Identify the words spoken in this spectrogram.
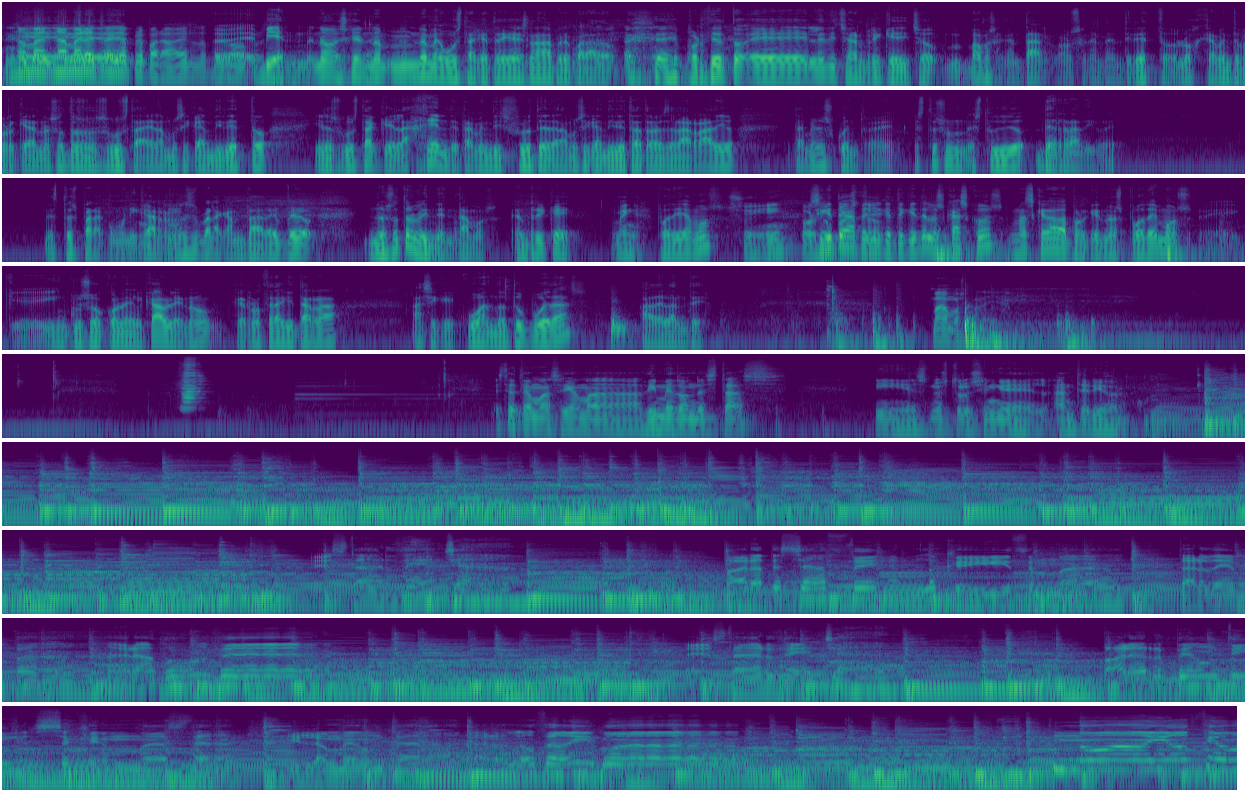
No me, no me lo he Eh, traído preparado, ¿eh? Digo, Eh, pues, bien, no, es que no, no me gusta que traigáis nada preparado. Por cierto, eh, le he dicho a Enrique, he dicho, vamos a cantar, vamos a cantar en directo, lógicamente, porque a nosotros nos gusta eh, la música en directo y nos gusta que la gente también disfrute de la música en directo a través de la radio. También os cuento, eh, esto es un estudio de radio, eh. Esto es para comunicarnos, no es para cantar, eh, pero nosotros lo intentamos. Enrique, Venga. ¿podríamos? Sí, por sí que te voy a pedir que te quites los cascos, más que nada porque nos podemos, eh, que incluso con el cable, ¿no? Que roce la guitarra. Así que cuando tú puedas, adelante. Vamos para allá. Este tema se llama Dime dónde estás y es nuestro single anterior. Deshacer lo que hice mal, tarde para volver. Es tarde ya para arrepentirse que más da y lamentarlo da igual. No hay opción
